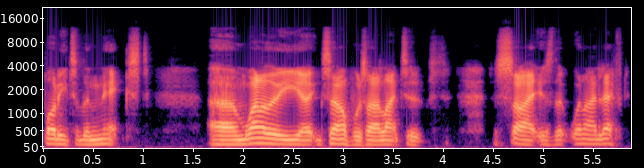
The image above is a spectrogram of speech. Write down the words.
body to the next, Um, one of the uh, examples I like to, to cite is that when I left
